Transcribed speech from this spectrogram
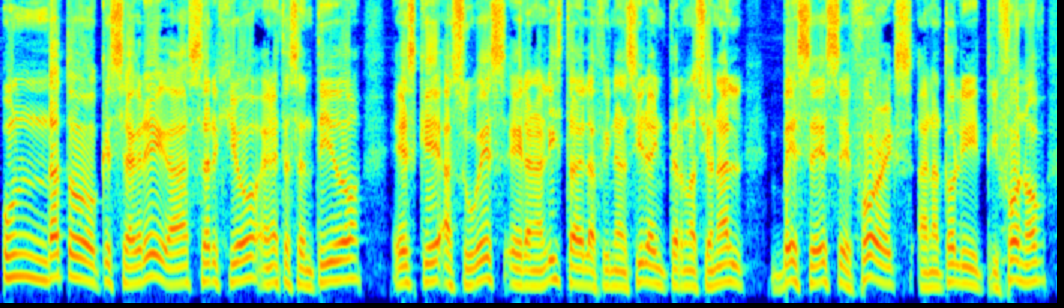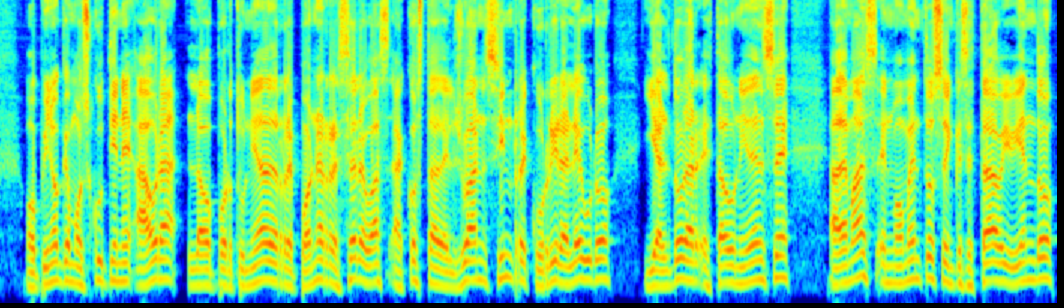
Un dato que se agrega, Sergio, en este sentido, es que a su vez el analista de la financiera internacional BCS Forex, Anatoly Trifonov, opinó que Moscú tiene ahora la oportunidad de reponer reservas a costa del yuan sin recurrir al euro y al dólar estadounidense, además en momentos en que se está viviendo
